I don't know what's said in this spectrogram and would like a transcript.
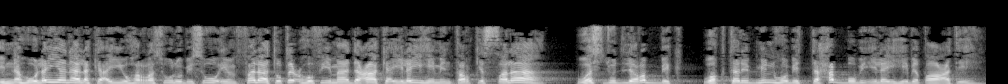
إنه لن ينالك أيها الرسول بسوء فلا تطعه فيما دعاك إليه من ترك الصلاة. واسجد لربك واقترب منه بالتحبب إليه بطاعته.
